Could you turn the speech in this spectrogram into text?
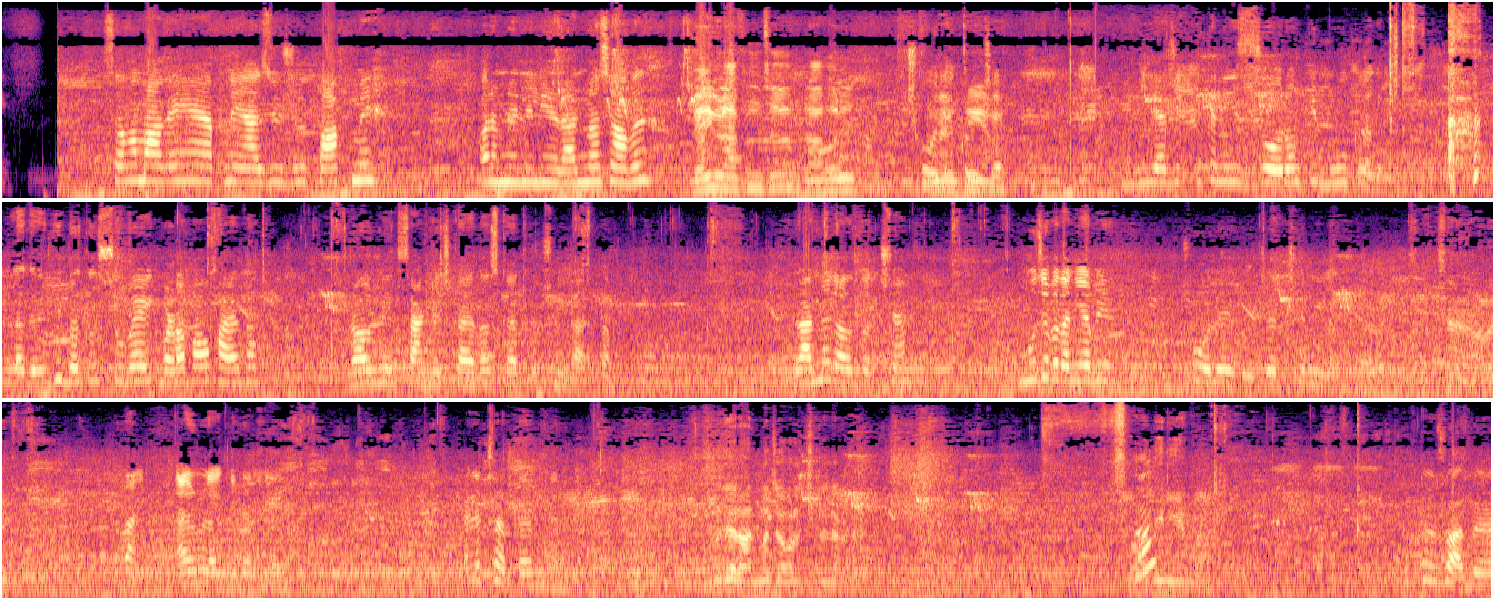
सो हम आ गए हैं अपने एज यूजुअल पार्क में और हमने ले लिए राजमा चावल। Very good afternoon sir Rahul chole kulche. भैया जी इतनी जोरों की भूख लग रही लग रही थी बल्कि सुबह एक बड़ा पाव खाया था। राहुल ने एक सैंडविच खाया था उसके बाद कुछ नहीं खाया था। राजमा चावल तो अच्छे हैं। मुझे पता नहीं अभी छोले कुलचे अच्छे नहीं लगते। पता नहीं आई डोंट लाइक इट पहले छत पे मुझे राजमा चावल अच्छे लग रहे हैं स्वाद ही नहीं है तो स्वाद है।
